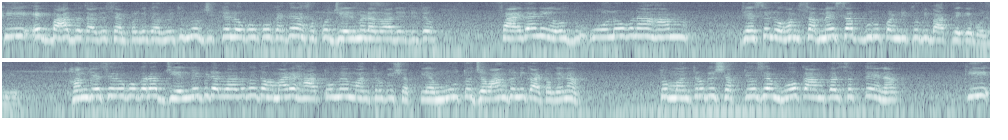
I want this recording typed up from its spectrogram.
कि एक बात बता दो सैंपल के तौर में तुम लोग जितने लोगों को कहते हैं ना, सबको जेल में डलवा देते हो फ़ायदा नहीं हो। वो लोग ना हम जैसे लोग, हम सब में सब गुरु पंडितों की बात लेके बोलेंगे। हम जैसे लोगों अगर आप जेल में भी डलवा दोगे तो हमारे हाथों में मंत्रों की शक्ति है। मुँह तो जवान तो नहीं काटोगे ना? तो मंत्रों की शक्तियों से हम वो काम कर सकते हैं ना कि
